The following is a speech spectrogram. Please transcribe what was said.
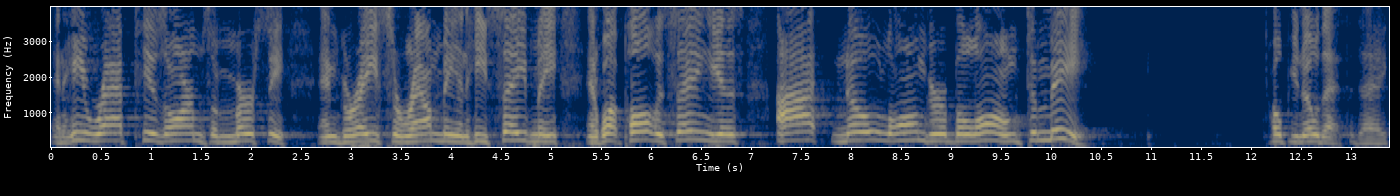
And He wrapped His arms of mercy and grace around me and He saved me. And what Paul is saying is, I no longer belong to me. Hope you know that today.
